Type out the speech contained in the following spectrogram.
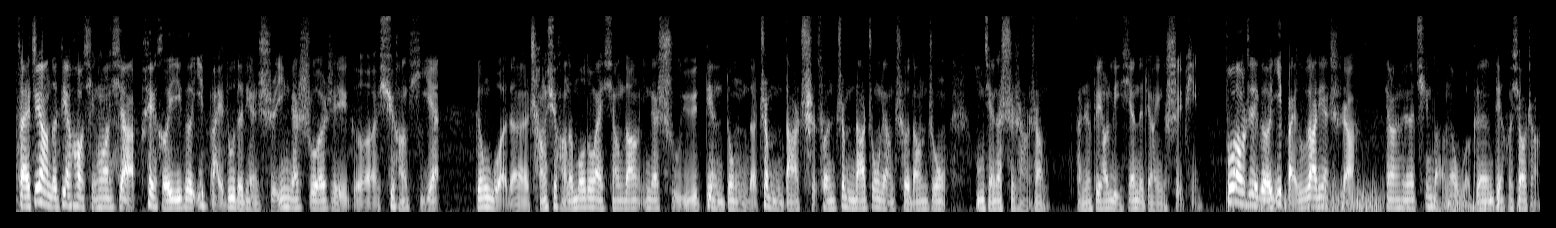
在这样的电耗情况下，配合一个一百度的电池，应该说这个续航体验。跟我的长续航的 Model Y 相当，应该属于电动的这么大尺寸、这么大重量车当中，目前在市场上反正非常领先的这样一个水平。说到这个一百度大电池啊，前两天在青岛呢，我跟电河校长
